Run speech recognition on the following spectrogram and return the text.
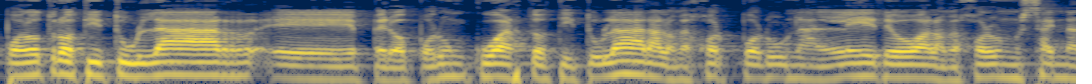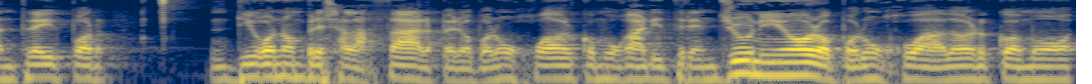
por otro titular, eh, pero por un cuarto titular, a lo mejor por un alero, a lo mejor un sign and trade por digo nombres al azar, pero por un jugador como Gary Trent Jr. o por un jugador como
